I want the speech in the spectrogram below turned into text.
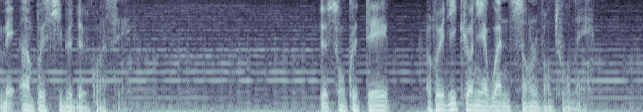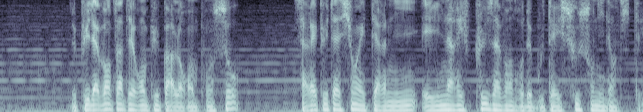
Mais impossible de le coincer. De son côté, Rudy Kurniawan sent le vent tourner. Depuis la vente interrompue par Laurent Ponceau, sa réputation est ternie et il n'arrive plus à vendre de bouteilles sous son identité.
